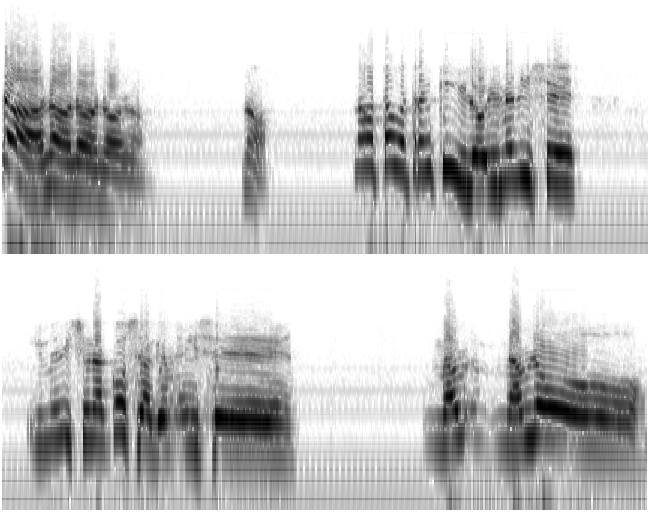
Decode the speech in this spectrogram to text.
No, no, no, no, no. No. No, estaba tranquilo y me dice y me dice una cosa que me dice me habló, me habló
